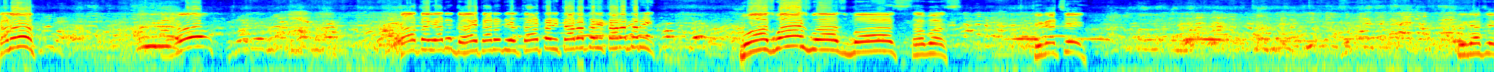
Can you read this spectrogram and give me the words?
টানো। তাড়াতাড়ি, আরে ভাই তাড়াতাড়ি তাড়াতাড়ি তাড়াতাড়ি তাড়াতাড়ি। বাস বাস বাস বাস, সাবাস। ঠিক আছে। ঠিক আছে।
